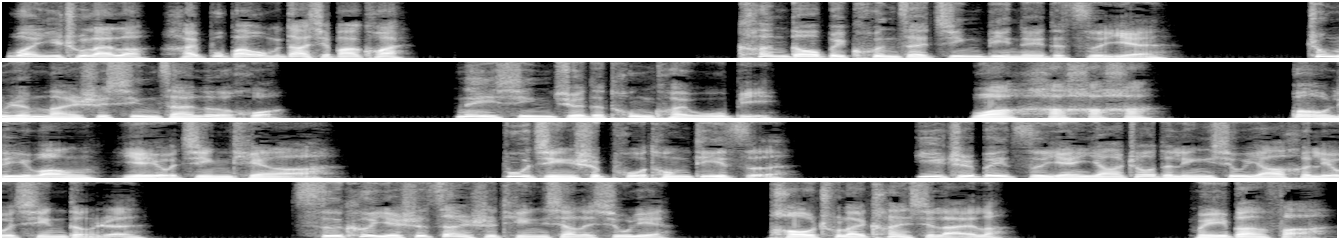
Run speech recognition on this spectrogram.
万一出来了，还不把我们大卸八块？看到被困在金币内的紫妍，众人满是幸灾乐祸，内心觉得痛快无比。哇哈哈哈！暴力王也有今天啊！不仅是普通弟子，一直被紫妍压招的林修崖和柳琴等人。此刻也是暂时停下了修炼，跑出来看戏来了。没办法，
